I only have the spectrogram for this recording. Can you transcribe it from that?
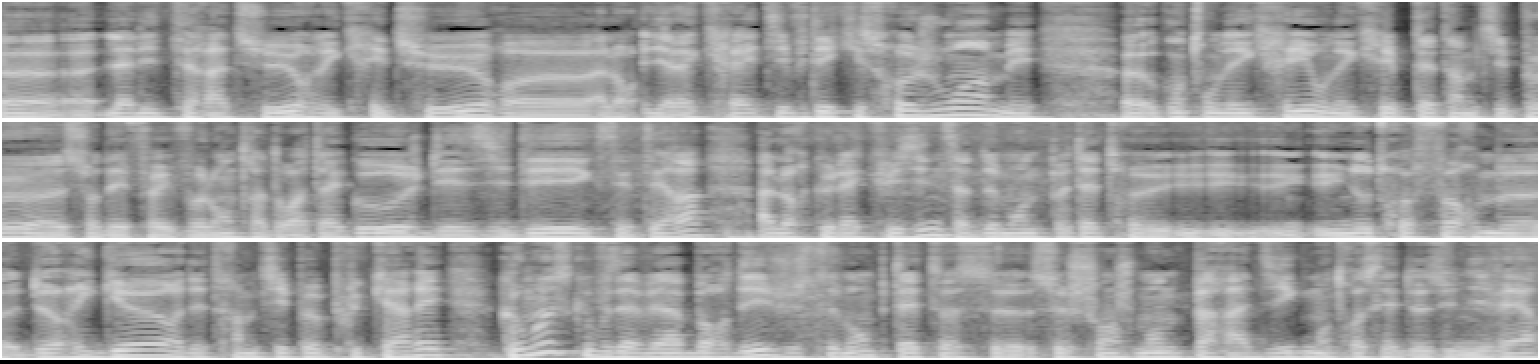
euh, la littérature, l'écriture, alors il y a la créativité qui se rejoint, mais quand on écrit, on écrit peut-être un petit peu sur des feuilles volantes à droite à gauche, des idées, etc. Alors que la cuisine, ça demande peut-être une autre forme de rigueur, d'être un petit peu plus carré. Comment est-ce que vous avez abordé justement peut-être ce, ce changement de paradigme entre ces deux univers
